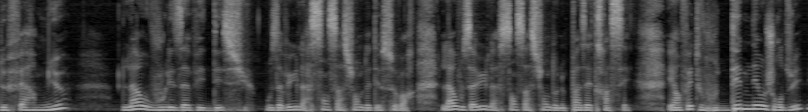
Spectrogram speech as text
de faire mieux là où vous les avez déçus. Vous avez eu la sensation de les décevoir. Là où vous avez eu la sensation de ne pas être assez. Et en fait, vous vous démenez aujourd'hui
